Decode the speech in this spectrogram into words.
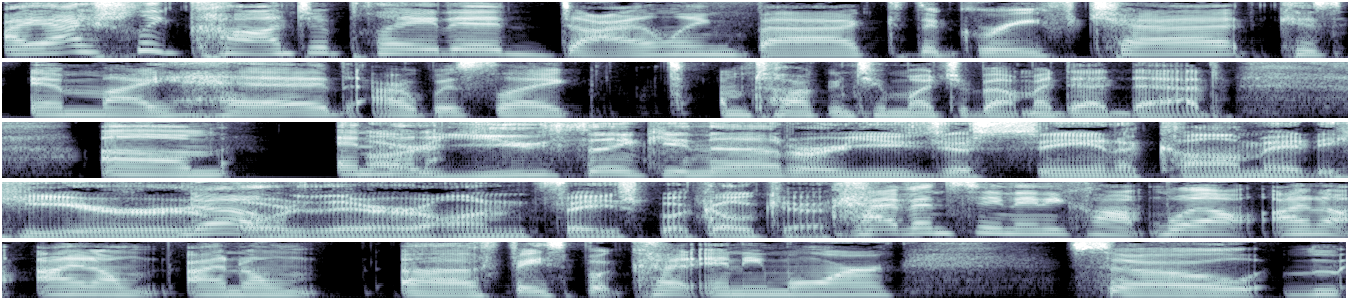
I actually contemplated dialing back the grief chat because in my head I was like, I'm talking too much about my dead dad. Um, and are you thinking that, or are you just seeing a comment here no. or there on Facebook? Okay, haven't seen any comment. Well, I don't, I don't, I don't uh, Facebook cut anymore. So m-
